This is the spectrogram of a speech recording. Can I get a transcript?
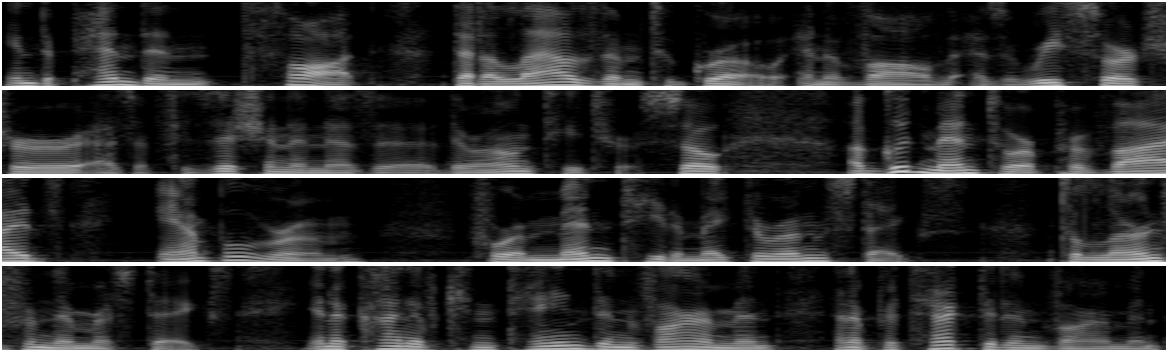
independent thought that allows them to grow and evolve as a researcher, as a physician, and as a, their own teacher. So a good mentor provides ample room for a mentee to make their own mistakes, to learn from their mistakes in a kind of contained environment and a protected environment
